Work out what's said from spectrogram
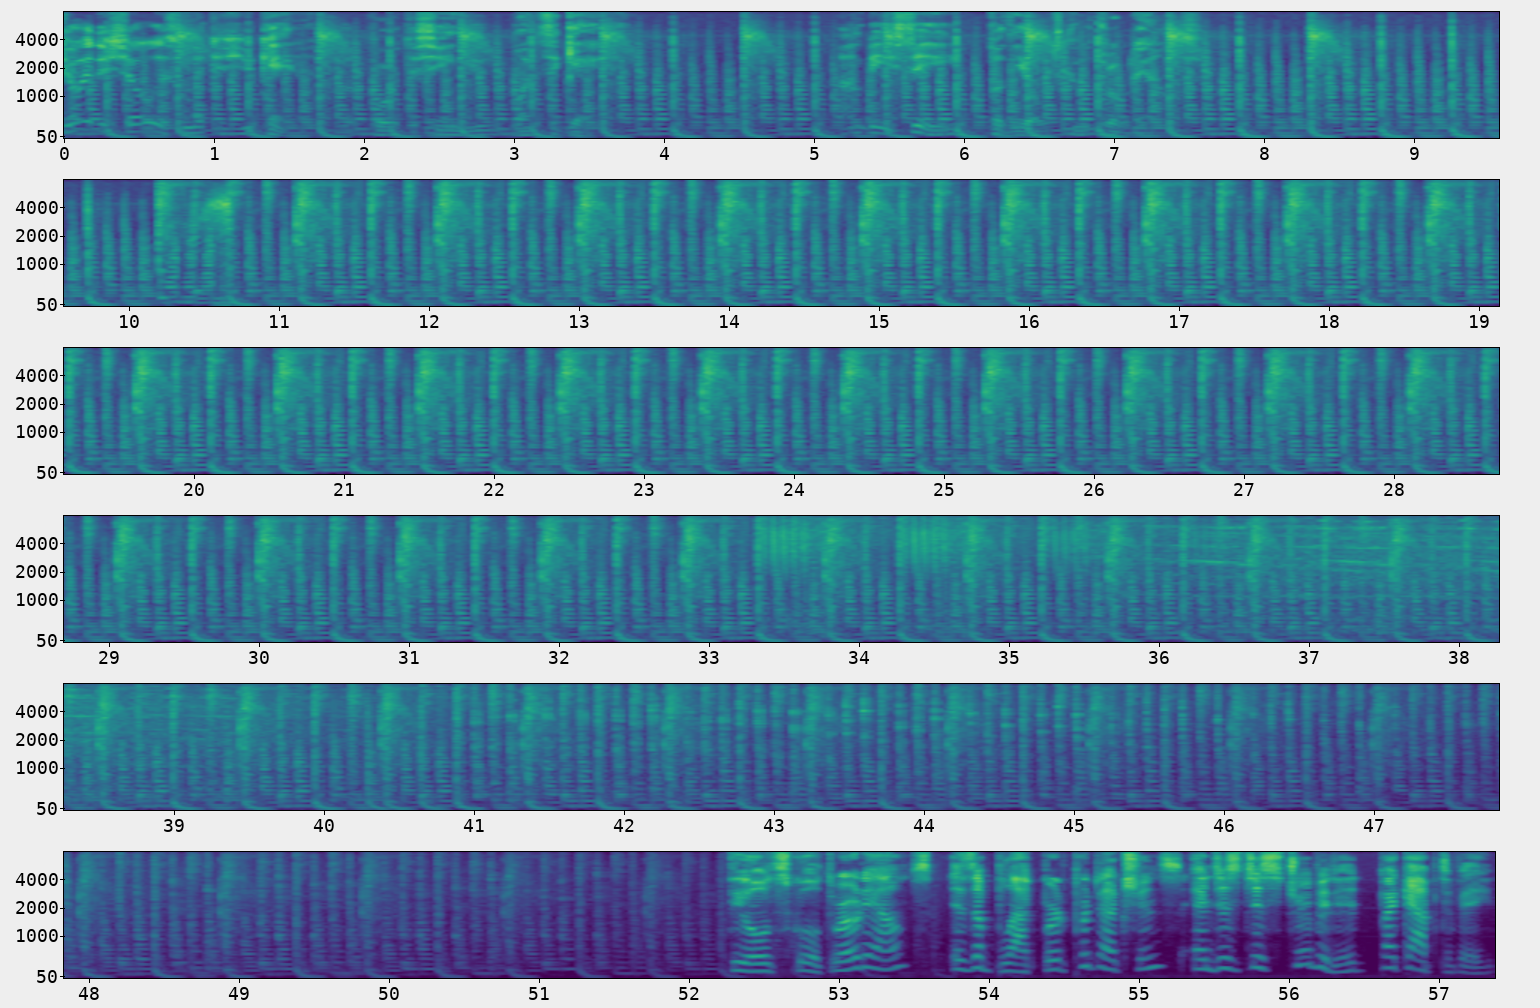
Enjoy the show, shows. School Throwdowns is a Blackbird Productions and is distributed by Captivate.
